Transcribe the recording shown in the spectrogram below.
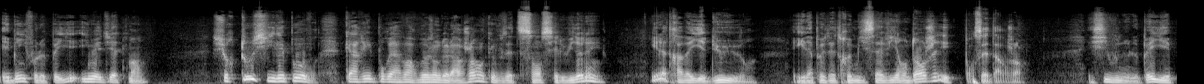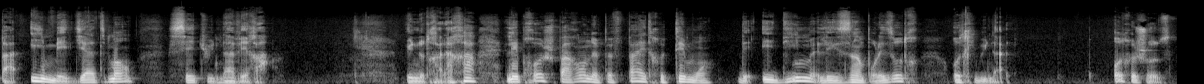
eh bien, il faut le payer immédiatement. Surtout s'il est pauvre, car il pourrait avoir besoin de l'argent que vous êtes censé lui donner. Il a travaillé dur, et il a peut-être mis sa vie en danger pour cet argent. Et si vous ne le payez pas immédiatement, c'est une avéra. Une autre halakha, les proches parents ne peuvent pas être témoins des édimes les uns pour les autres au tribunal. Autre chose,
